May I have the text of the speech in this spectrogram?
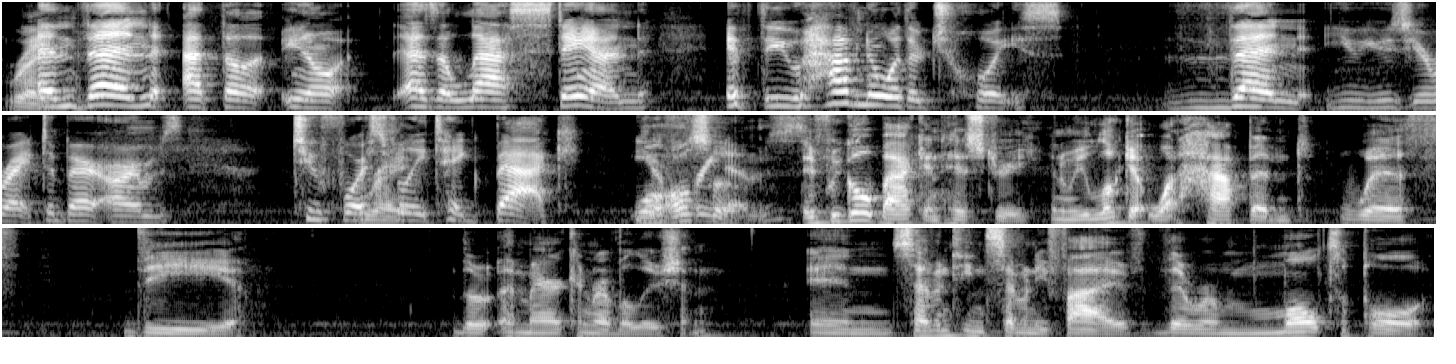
right. And then at the, you know, as a last stand, if you have no other choice, then you use your right to bear arms to forcefully Right. take back your also, freedoms. if we go back in history and we look at what happened with the the American Revolution in 1775, there were multiple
